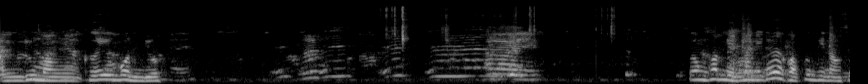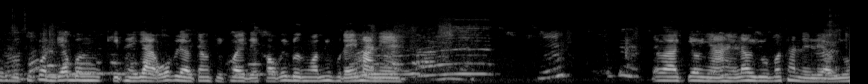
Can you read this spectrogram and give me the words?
อันอยู่มองเคยบนอยู่อะไรส่งคอมเมนต์มาในเด้อขอบคุณพี่น้องสุขุทุกคนเดี๋ยวเบิ่งคลิปให้ยาอบแล้วจังสิค่อยได้เขาไปเบิ่งว่ามีผู้ใดมาแน่แต่ว่าเกี่ยวหญ้าให้เราอยู่บ่ทันได้แล้วอยู่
